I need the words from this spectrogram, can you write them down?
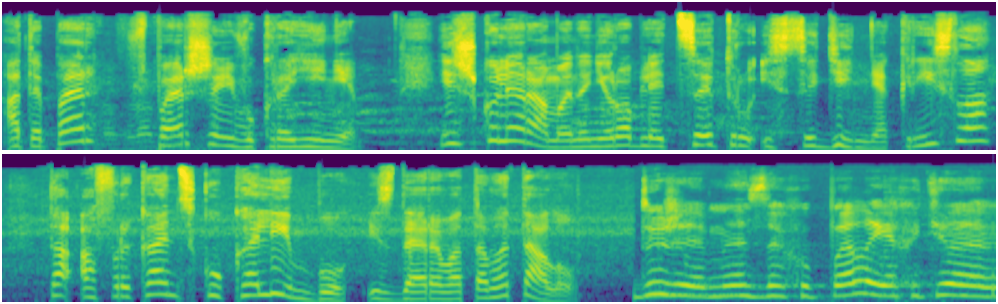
А тепер вперше і в Україні. Із школярами нині роблять цитру із сидіння крісла та африканську калімбу із дерева та металу. Дуже мене захопило, я хотіла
